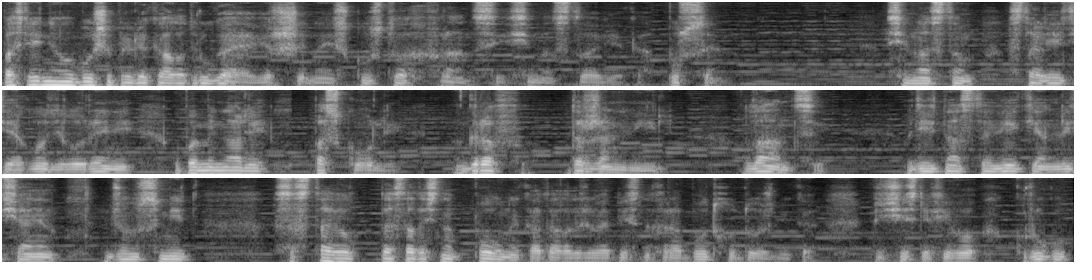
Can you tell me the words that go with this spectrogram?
Последнего больше привлекала другая вершина искусства Франции XVII века – Пуссен. В XVII столетии о Клоде Лорене упоминали Пасколи, граф Даржанвиль, Ланци. В XIX веке англичанин Джон Смит составил достаточно полный каталог живописных работ художника, причислив его к кругу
